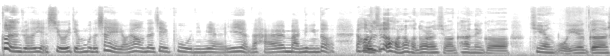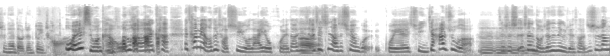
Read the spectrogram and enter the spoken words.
个人觉得演戏有一点木的，山野遥遥在这一部里面也演的还蛮灵的。然后我记得好像很多人喜欢看那个青岩果叶跟盛田斗真对吵啊。我也喜欢看，我很爱看。哎，他们两个对吵是有来有回的，而且而且经常是青原果果爷去压住了，嗯，就是盛田斗真的那个角色，就是让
